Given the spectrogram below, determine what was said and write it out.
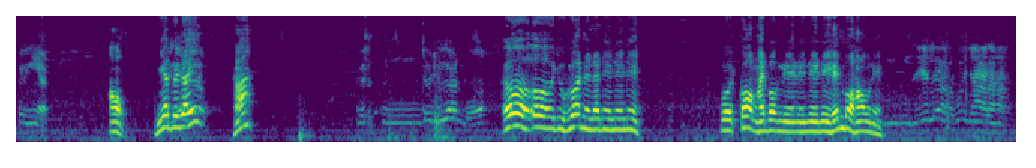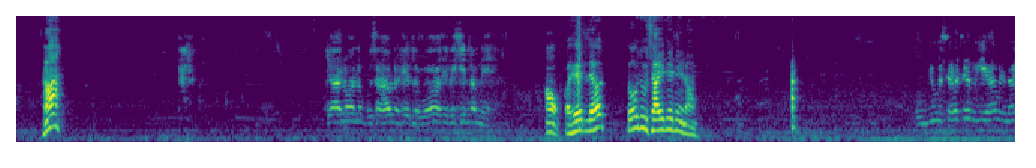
เพิ่งเงียบเอ้าเงียบไปเลยฮะ เออเอออยู่เฮือนนี่แหละนี่นี่นี่เปิดกล้องให้เบิ่งนี่นี่นี่นี่เห็นบ่เฮานี่อืมเฮ็ดแล้วแล้วบ่ยานะฮะฮะยานอนน้ำผู้สาวน่ะเฮ็ดแล้วบ่ที่ไปกินน้ำนี่เอ้าก็เฮ็ดแล้วโตอยู่ใช้ได้นี่นั่นผมอยู่เซลเทพเฮียงนี่นะ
